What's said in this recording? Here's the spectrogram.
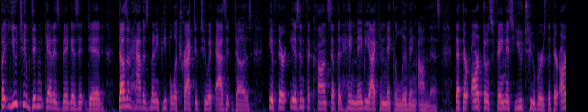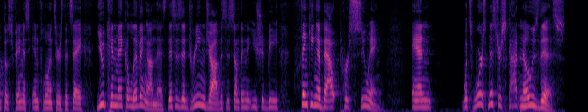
But YouTube didn't get as big as it did, doesn't have as many people attracted to it as it does if there isn't the concept that, hey, maybe I can make a living on this, that there aren't those famous YouTubers, that there aren't those famous influencers that say, you can make a living on this. This is a dream job. This is something that you should be thinking about pursuing. And what's worse, Mr. Scott knows this.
